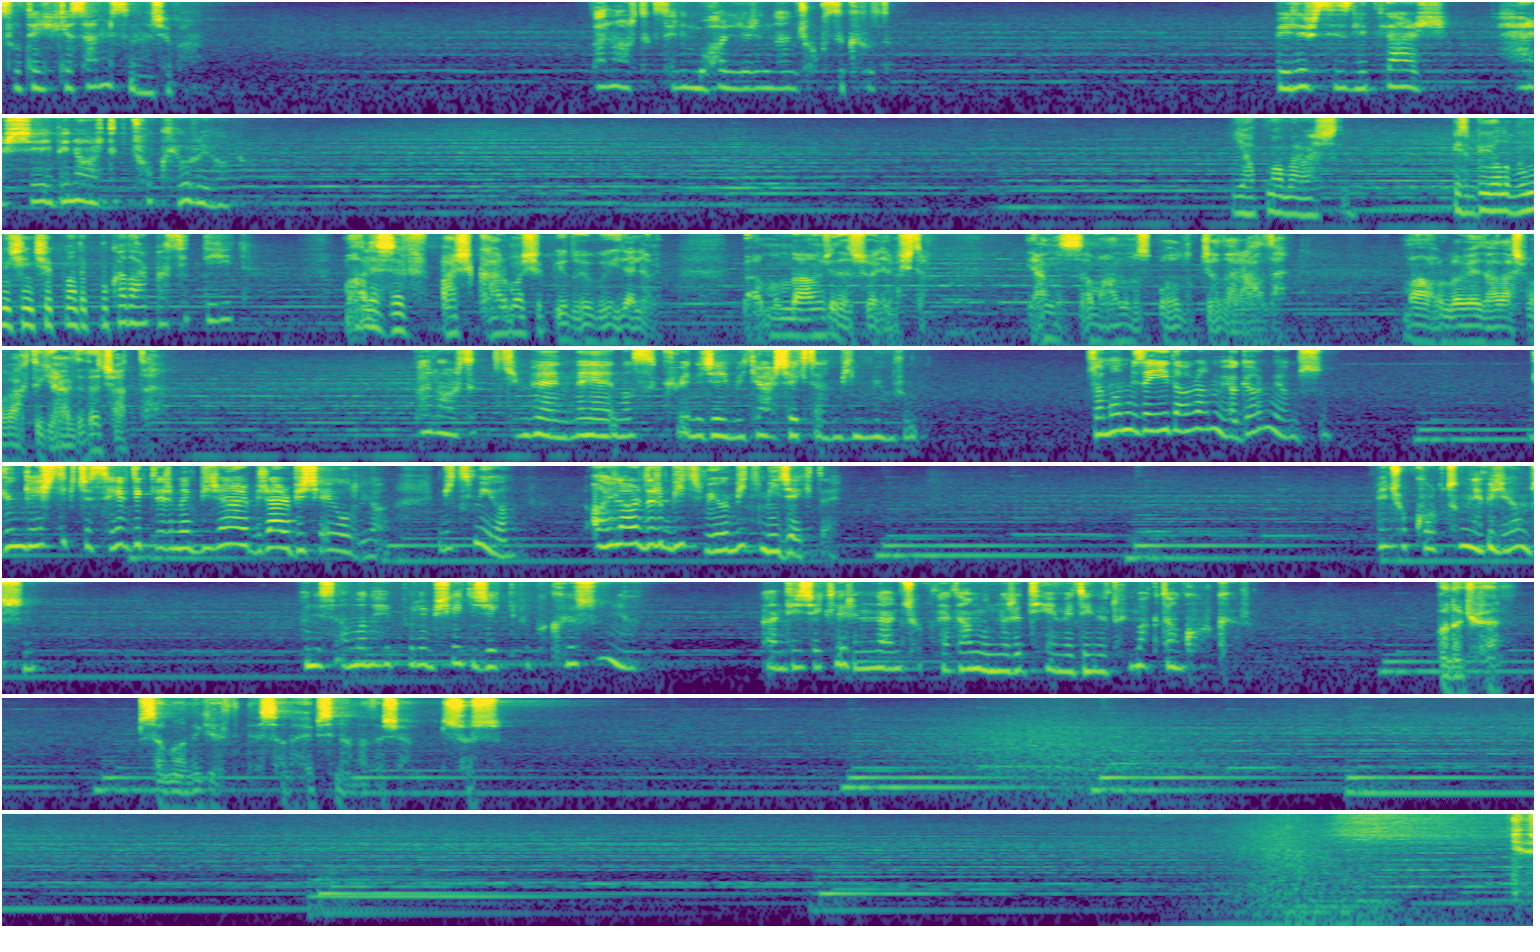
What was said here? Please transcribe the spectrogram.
Asıl tehlike sen misin acaba? Ben artık senin bu hallerinden çok sıkıldım. Belirsizlikler, her şey beni artık çok yoruyor. Yapma Maraşlı. Biz bu yolu bunun için çıkmadık. Bu kadar basit değil. Maalesef aşk karmaşık bir duygu Hanım. Ben bunu daha önce de söylemiştim. Yalnız zamanımız oldukça daraldı. Mahur'la vedalaşma vakti geldi de çattı. Ben artık kime, neye, nasıl güveneceğimi gerçekten bilmiyorum. Zaman bize iyi davranmıyor, görmüyor musun? Gün geçtikçe sevdiklerime birer birer bir şey oluyor. Bitmiyor. Aylardır bitmiyor, bitmeyecek de. En çok korktuğum ne biliyor musun? Hani sen bana hep böyle bir şey diyecek gibi bakıyorsun ya. Ben diyeceklerinden çok neden bunları diyemediğini duymaktan korkuyorum. Bana güven. Zamanı geldiğinde sana hepsini anlatacağım. Söz.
